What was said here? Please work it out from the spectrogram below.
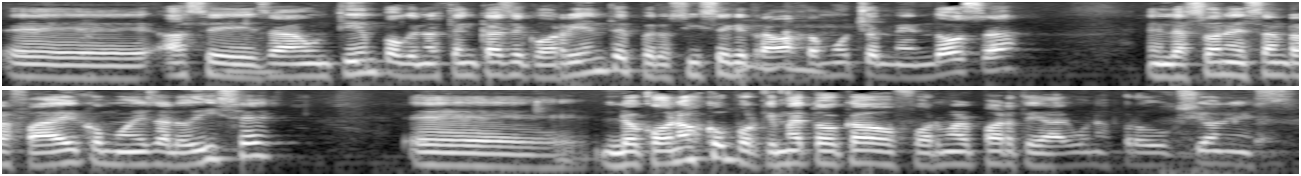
Eh, hace ya un tiempo que no está en calle Corrientes, pero sí sé que trabaja mucho en Mendoza, en la zona de San Rafael, como ella lo dice. Eh, lo conozco porque me ha tocado formar parte de algunas producciones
